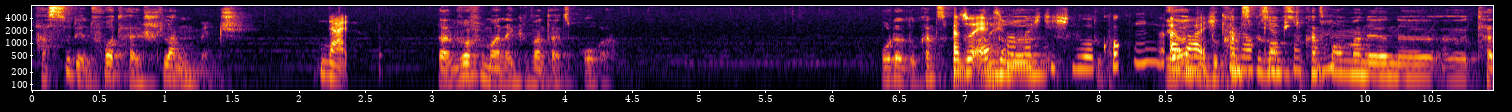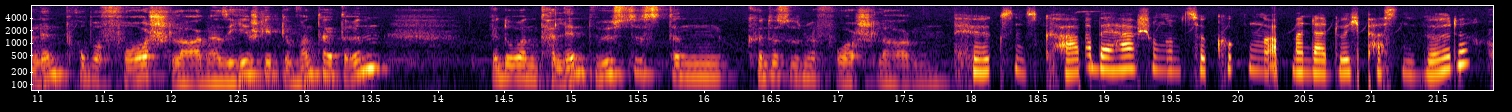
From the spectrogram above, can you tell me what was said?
Hast du den Vorteil Schlangenmensch? Nein. Dann würfel mal eine Gewandheitsprobe. Oder du kannst mir Also erstmal möchte ich nur du, gucken, Ja, aber du, ich du kann kannst auch mir gern sonst, du kannst mal versuchen. mal eine, eine äh, Talentprobe vorschlagen. Also hier steht Gewandtheit drin. Wenn du ein Talent wüsstest, dann könntest du es mir vorschlagen. höchstens Körperbeherrschung, um zu gucken, ob man da durchpassen würde. Oh,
